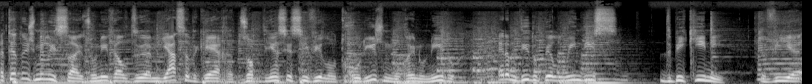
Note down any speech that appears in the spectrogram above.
Até 2006, o nível de ameaça de guerra, desobediência civil ou terrorismo no Reino Unido era medido pelo índice de Bikini. Havia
